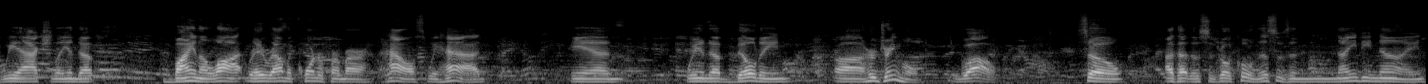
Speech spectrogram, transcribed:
we actually end up buying a lot right around the corner from our house we had, and we ended up building uh, her dream home. Wow. So I thought this was really cool. And this was in '99,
